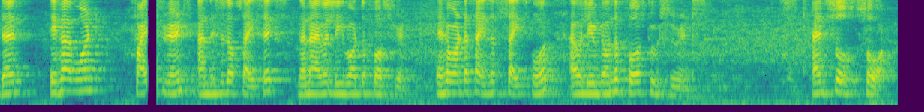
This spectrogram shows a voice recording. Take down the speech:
then if I want five students and this is of size 6 then I will leave out the first student if I want a size of size 4 I will leave down the first two students and so so on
